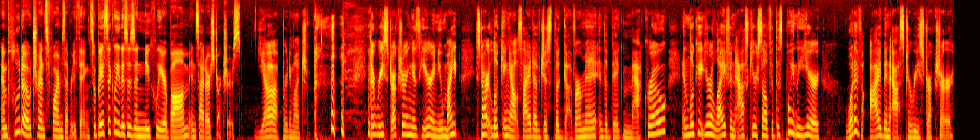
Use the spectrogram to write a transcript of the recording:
And Pluto transforms everything. So basically, this is a nuclear bomb inside our structures. Yeah, pretty much. the restructuring is here, and you might start looking outside of just the government and the big macro and look at your life and ask yourself at this point in the year, what have I been asked to restructure?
